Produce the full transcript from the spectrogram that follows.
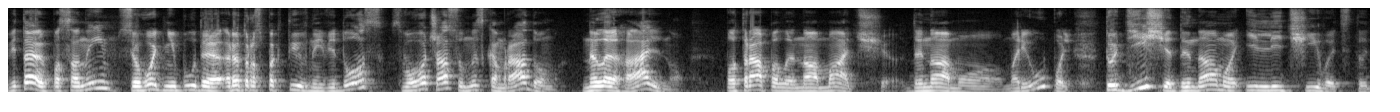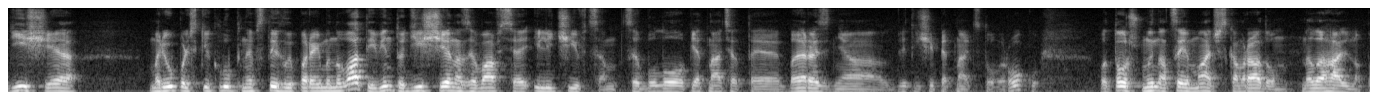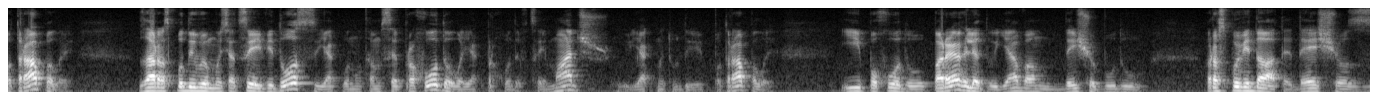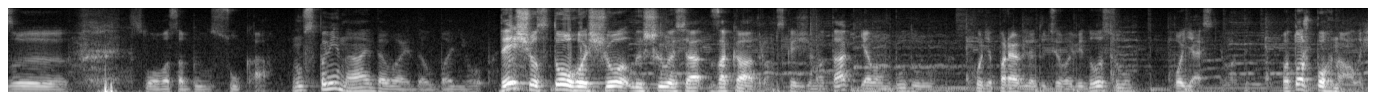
Вітаю, пасани! Сьогодні буде ретроспективний відос. Свого часу ми з камрадом нелегально потрапили на матч Динамо Маріуполь. Тоді ще Динамо Іллічівець. Тоді ще Маріупольський клуб не встигли перейменувати, і він тоді ще називався Іллічівцем. Це було 15 березня 2015 року. Отож, ми на цей матч з камрадом нелегально потрапили. Зараз подивимося цей відос, як воно там все проходило, як проходив цей матч, як ми туди потрапили. І по ходу перегляду я вам дещо буду розповідати, дещо з слова забив сука. Ну, вспомінай давай, долбайоб. Дещо з того, що лишилося за кадром, скажімо так, я вам буду в ході перегляду цього відосу пояснювати. Отож, погнали.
